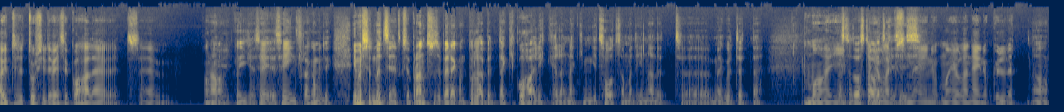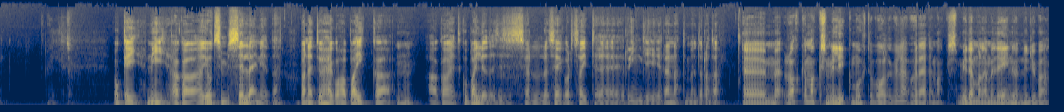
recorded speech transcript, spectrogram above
ajutised dušid ja WC-d kohale, et see kõik. õige, see, see infra ka muidugi. ei ma lihtsalt mõtlesin, et kui see Prantsuse perekond tuleb, et äkki kohalikel on äkki mingid soodsamad hinnad, et äh, ma ei kujuta ette. Ma ei, Kas nad ostavadki siis? ma ei ole näinud küll, et, aa, et okei okay,, nii, aga jõudsime siis selleni, et noh, panete ühe koha paika mm. -hmm. aga et kui palju te siis seal seekord saite ringi rännata mööda rada? Me rohkem hakkasime liikuma õhtu poole, kui läheb hõredamaks, mida me oleme teinud nüüd juba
